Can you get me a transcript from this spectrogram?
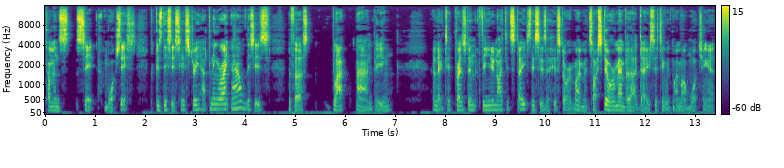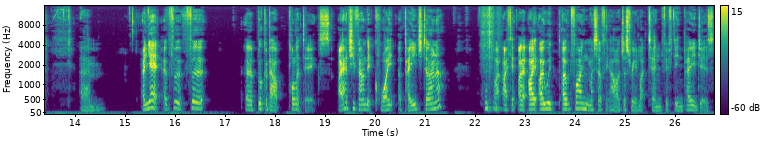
Come and sit and watch this because this is history happening right now. This is the first black man being elected president of the united states. This is a historic moment. So i still remember that day sitting with my mum watching it. Um, and yeah uh, for, for a book about politics i actually found it quite a page turner I, I think I, I, would I would find myself thinking, oh, I'll just read like 10, 15 pages,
